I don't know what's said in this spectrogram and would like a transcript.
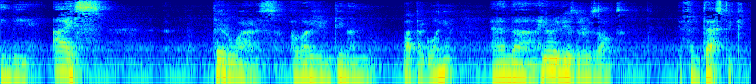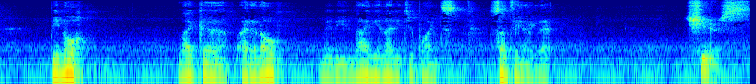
in the ice terroirs of Argentina and Patagonia, and uh, here it is the result. A fantastic Pinot, like, uh, I don't know, maybe 90, 92 points, something like that. Cheers.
